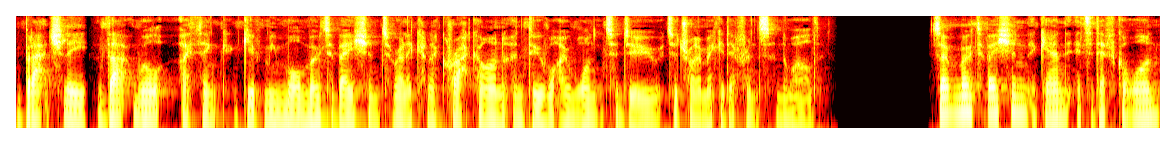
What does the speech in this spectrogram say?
But actually, that will, I think, give me more motivation to really kind of crack on and do what I want to do to try and make a difference in the world. So, motivation, again, it's a difficult one.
